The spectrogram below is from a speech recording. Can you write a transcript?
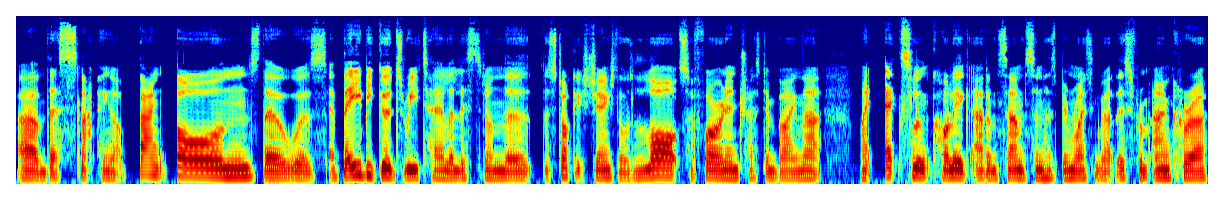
Um, they're snapping up bank bonds. There was a baby goods retailer listed on the, the stock exchange. There was lots of foreign interest in buying that. My excellent colleague Adam Samson has been writing about this from Ankara.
